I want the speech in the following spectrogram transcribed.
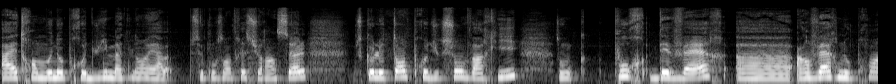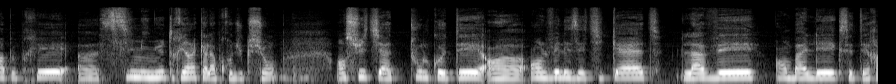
à, être en monoproduit maintenant et à se concentrer sur un seul, parce que le temps de production varie. Donc, pour des verres, euh, un verre nous prend à peu près 6 euh, minutes rien qu'à la production. Ensuite, il y a tout le côté euh, enlever les étiquettes, laver, emballer, etc.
